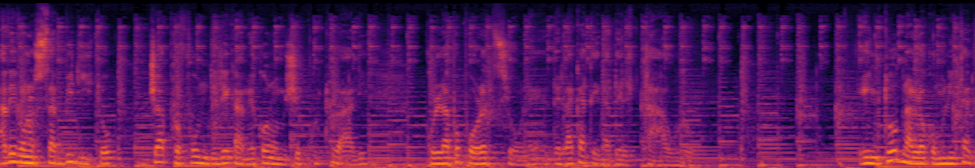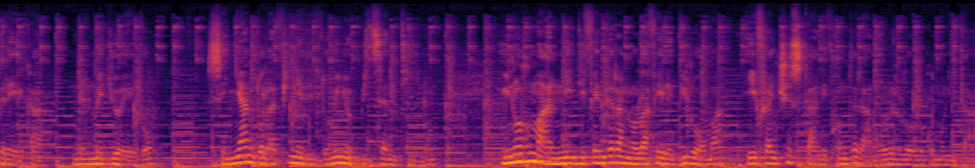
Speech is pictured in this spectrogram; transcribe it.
avevano stabilito già profondi legami economici e culturali con la popolazione della catena del Tauro. E intorno alla comunità greca nel Medioevo, segnando la fine del dominio bizantino, i normanni difenderanno la fede di Roma e i francescani fonderanno le loro comunità.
